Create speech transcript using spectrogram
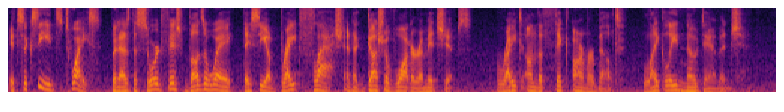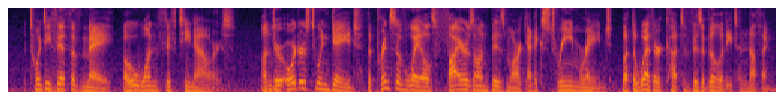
It succeeds twice, but as the swordfish buzz away, they see a bright flash and a gush of water amidships, right on the thick armor belt. Likely no damage. 25th of May, 0115 hours. Under orders to engage, the Prince of Wales fires on Bismarck at extreme range, but the weather cuts visibility to nothing.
